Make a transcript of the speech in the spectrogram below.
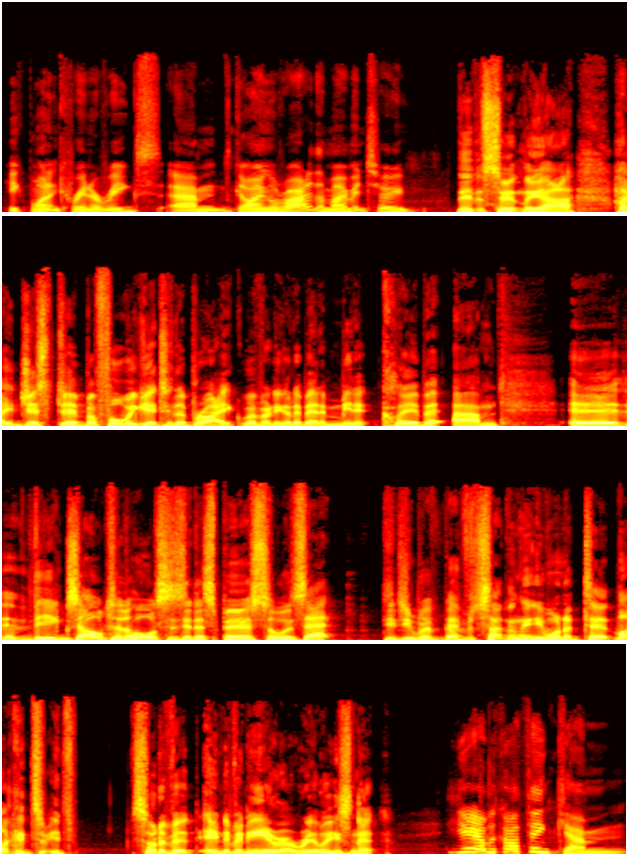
Hickman and Karina Riggs um, going all right at the moment too. They certainly are. Hey, just uh, before we get to the break, we've only got about a minute, Claire. But um, uh, the Exalted Horses at Dispersal is that? Did you have something that you wanted to like? It's it's sort of an end of an era, really, isn't it? Yeah, look, I think, um,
